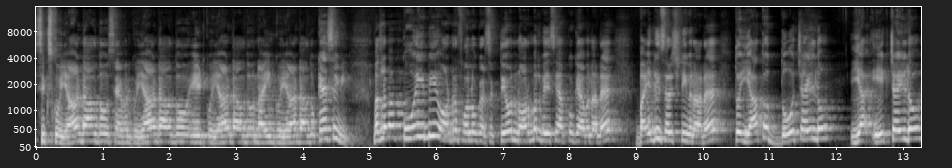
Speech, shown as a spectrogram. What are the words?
सिक्स को यहाँ डाल दो सेवन को यहाँ डाल दो एट को यहाँ डाल दो नाइन को यहाँ डाल दो, कैसे भी। मतलब आप कोई भी ऑर्डर फॉलो कर सकते हो। नॉर्मल वे से आपको क्या बनाना है? बाइनरी सर्च ट्री बनाना है। तो या तो दो चाइल्ड हो या एक चाइल्ड हो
